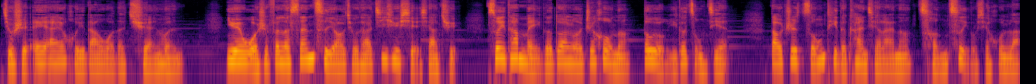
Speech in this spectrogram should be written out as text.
就是 AI 回答我的全文。因为我是分了三次要求他继续写下去，所以他每个段落之后呢都有一个总结，导致总体的看起来呢层次有些混乱。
